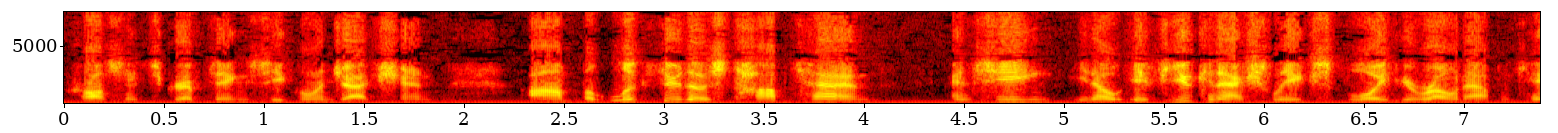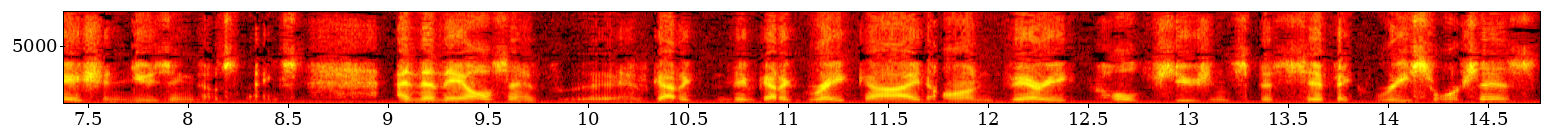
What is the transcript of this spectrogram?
cross-site scripting, SQL injection. Um, but look through those top 10 and see, you know, if you can actually exploit your own application using those things. And then they also have, have got a, they've got a great guide on very ColdFusion specific resources.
